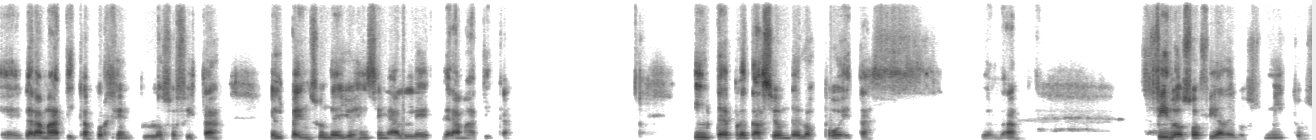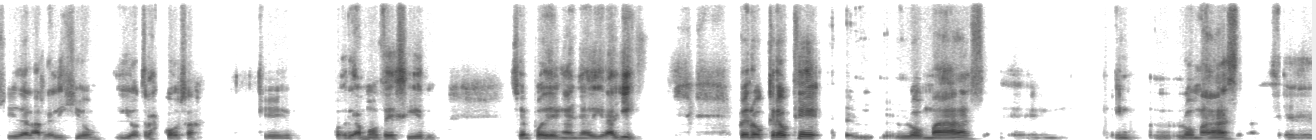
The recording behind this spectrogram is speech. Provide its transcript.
eh, gramática, por ejemplo, los sofistas, el pensum de ellos es enseñarle gramática, interpretación de los poetas, ¿verdad? Filosofía de los mitos y de la religión y otras cosas que podríamos decir se pueden añadir allí. Pero creo que lo más, eh, lo más eh,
